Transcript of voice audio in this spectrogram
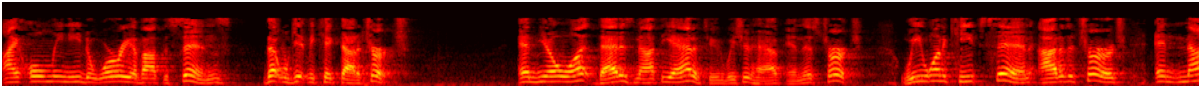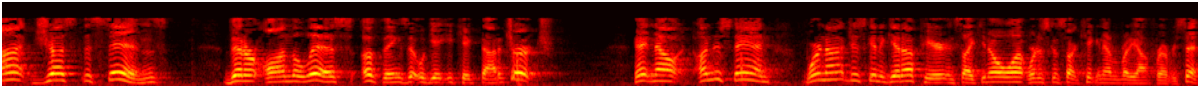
I only need to worry about the sins that will get me kicked out of church. And you know what? That is not the attitude we should have in this church. We want to keep sin out of the church and not just the sins that are on the list of things that will get you kicked out of church. Okay, now understand, we're not just going to get up here and it's like, you know what, we're just going to start kicking everybody out for every sin.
